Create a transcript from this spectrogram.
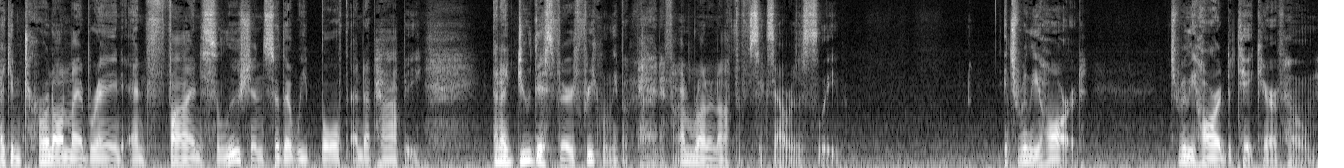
I can turn on my brain and find solutions so that we both end up happy. And I do this very frequently, but man, if I'm running off of 6 hours of sleep, it's really hard. It's really hard to take care of home.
